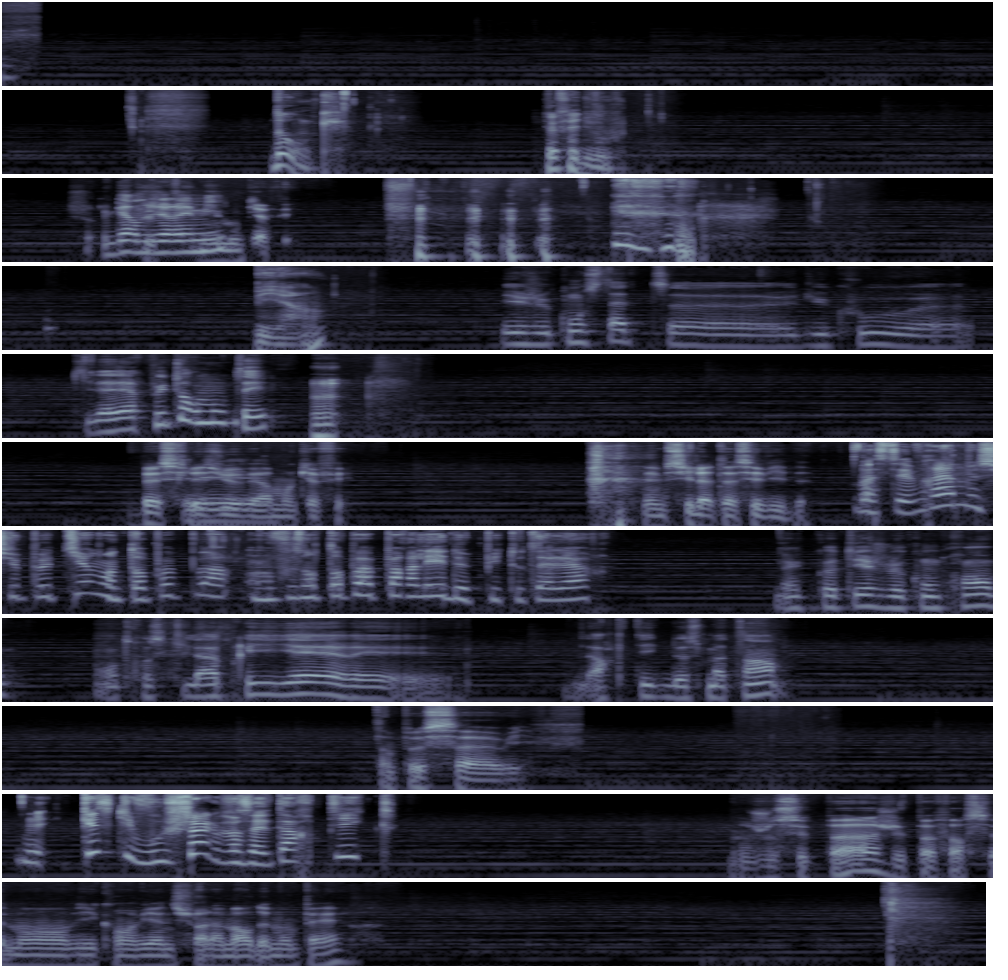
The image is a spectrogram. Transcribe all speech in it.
Donc, que faites-vous? Je regarde Je Jérémy. mon café. Bien. Et je constate euh, du coup euh, qu'il a l'air plutôt remonté. Baisse les yeux vers mon café. Même si la tasse est vide. Bah c'est vrai, Monsieur Petit, on n'entend pas par- on vous entend pas parler depuis tout à l'heure. D'un côté, je le comprends, entre ce qu'il a appris hier et l'article de ce matin. C'est un peu ça, oui. Mais qu'est-ce qui vous choque dans cet article? Je sais pas, j'ai pas forcément envie qu'on revienne sur la mort de mon père.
